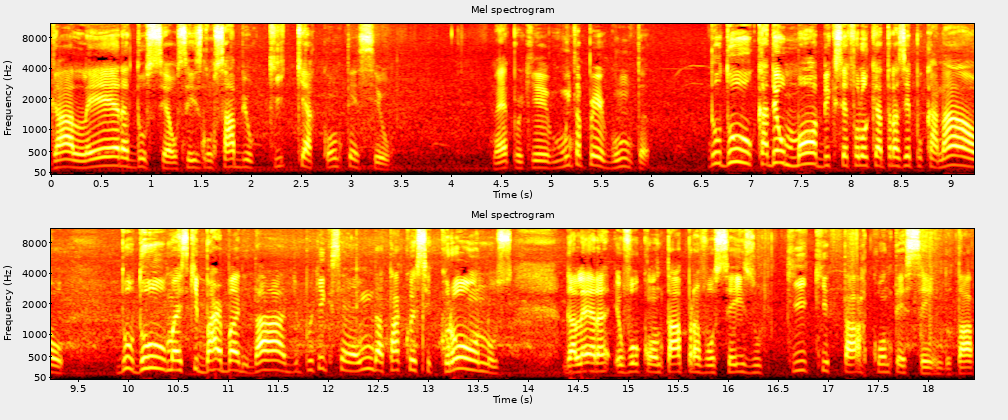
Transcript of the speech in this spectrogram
Galera do céu, vocês não sabem o que, que aconteceu. Né? Porque muita pergunta. Dudu, cadê o mob que você falou que ia trazer pro canal? Dudu, mas que barbaridade, por que, que você ainda tá com esse Cronos? Galera, eu vou contar pra vocês o que que tá acontecendo, tá?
